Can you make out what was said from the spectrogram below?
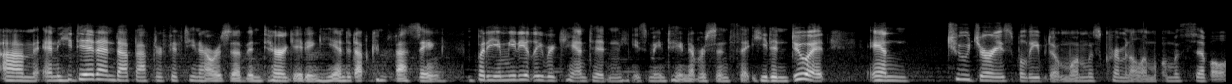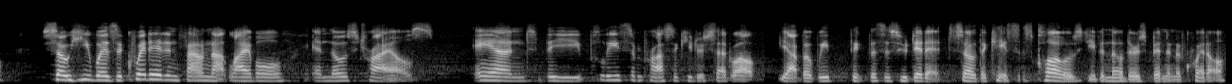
um, and he did end up, after 15 hours of interrogating, he ended up confessing, but he immediately recanted, and he's maintained ever since that he didn't do it. And two juries believed him one was criminal and one was civil. So he was acquitted and found not liable in those trials. And the police and prosecutors said, well, yeah, but we think this is who did it. So the case is closed, even though there's been an acquittal.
